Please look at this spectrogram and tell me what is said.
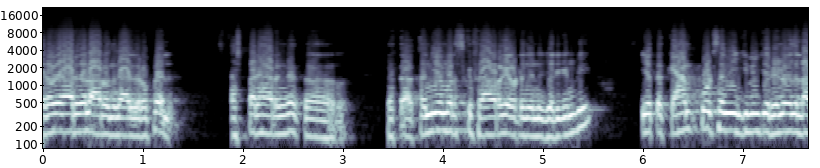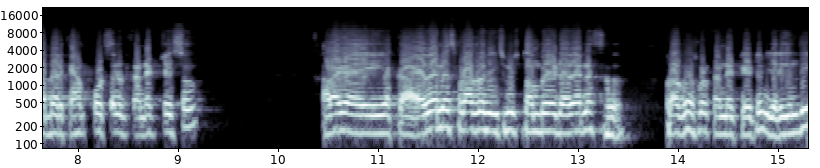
ఇరవై ఆరు వేల ఆరు వందల యాభై రూపాయలు నష్టపరిహారంగా ఈ యొక్క కన్జ్యూమర్స్కి కి ఇవ్వడం జరిగింది. ఈ యొక్క క్యాంప్ కోర్ట్స్ అవి ఇంచుమించు రెండు వందల డెబ్బై ఆరు క్యాంప్ కోర్ట్స్ అనేవి కండక్ట్ చేసాం అలాగే ఈ యొక్క అవేర్నెస్ ప్రోగ్రామ్స్ ఇంచుమించు తొంభై ఏడు అవేర్నెస్ ప్రోగ్రామ్స్ కూడా కండక్ట్ చేయడం జరిగింది.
